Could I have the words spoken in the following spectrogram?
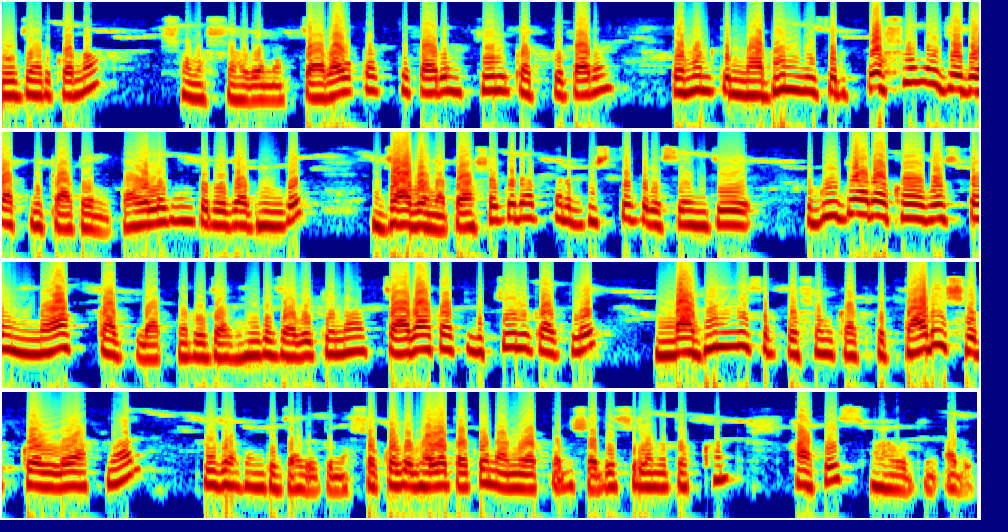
রোজার কোনো সমস্যা হবে না। চারাও কাটতে পারেন, চুল কাটতে পারেন, এমনকি নাভির নিচের পশমও যদি আপনি কাটেন, তাহলে কিন্তু রোজা ভেঙে যাবে না। তো আশা করি আপনারা বুঝতে পেরেছেন যে রোজা রাখা অবস্থায় নখ কাটলে আপনার রোজা ভেঙে যাবে কিনা, চারা কাটলে, চুল কাটলে, নাভির নিচের পশম কাটলে দাড়ি শেভ করলে আপনার রোজা ভেঙে যাবে কিনা। সকলে ভালো থাকুন, আমি আপনাদের সাথে ছিলাম এতক্ষণ। হাফিজ মাহমুদ্দিন আলিফ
